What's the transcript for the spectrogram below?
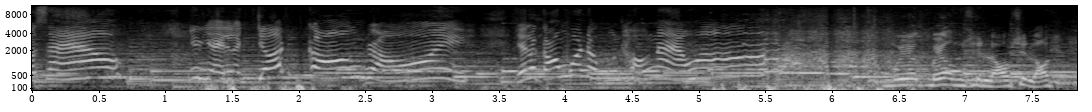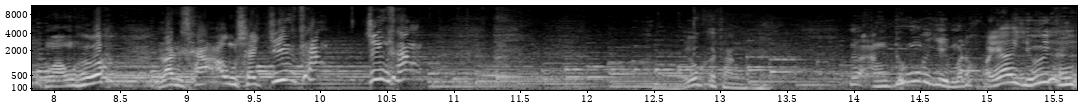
chạy là sao? Như vậy là chết con rồi. Vậy là con không có được phần thưởng nào hết biết biết ông xin lỗi xin lỗi. Mà ông hứa lần sau ông sẽ chiến thắng chiến thắng. Hiểu cái thằng này, nó ăn trúng cái gì mà nó khỏe dữ vậy?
